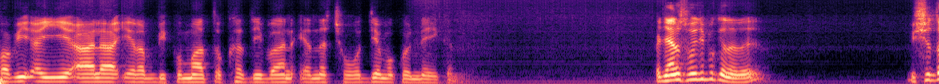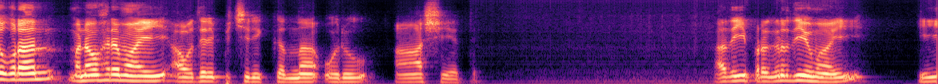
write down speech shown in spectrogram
ഫബി ഐ ആല ഇറബിക്കുമ തുഖദിബാൻ എന്ന ചോദ്യമൊക്കെ ഉന്നയിക്കുന്നത് അപ്പം ഞാൻ സൂചിപ്പിക്കുന്നത് വിശുദ്ധ ഖുർആൻ മനോഹരമായി അവതരിപ്പിച്ചിരിക്കുന്ന ഒരു ആശയത്തെ. അത് ഈ പ്രകൃതിയുമായി ഈ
